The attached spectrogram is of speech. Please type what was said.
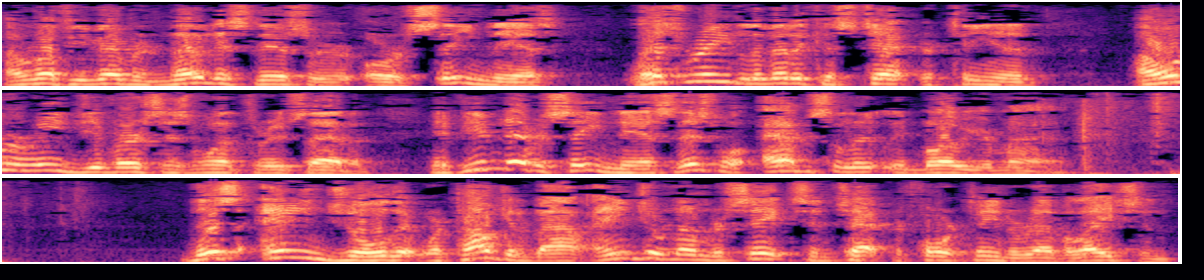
I don't know if you've ever noticed this or, or seen this. Let's read Leviticus chapter 10. I want to read you verses 1 through 7. If you've never seen this, this will absolutely blow your mind. This angel that we're talking about, angel number six in chapter 14 of Revelation,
